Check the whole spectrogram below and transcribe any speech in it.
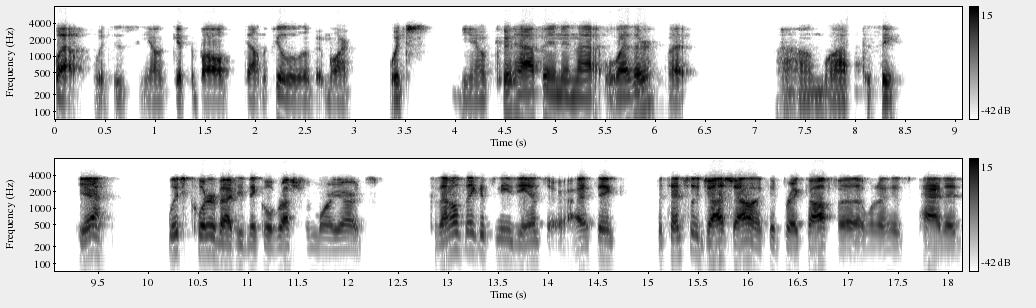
well, which is you know get the ball down the field a little bit more, which you know could happen in that weather, but um, we'll have to see. Yeah. Which quarterback do you think will rush for more yards? Because I don't think it's an easy answer. I think potentially Josh Allen could break off uh, one of his padded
